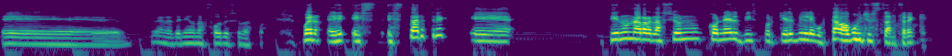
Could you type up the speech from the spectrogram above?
Eh, bueno, tenía una foto y se me fue. Bueno, Star Trek tiene una relación con Elvis porque Elvis le gustaba mucho Star Trek.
